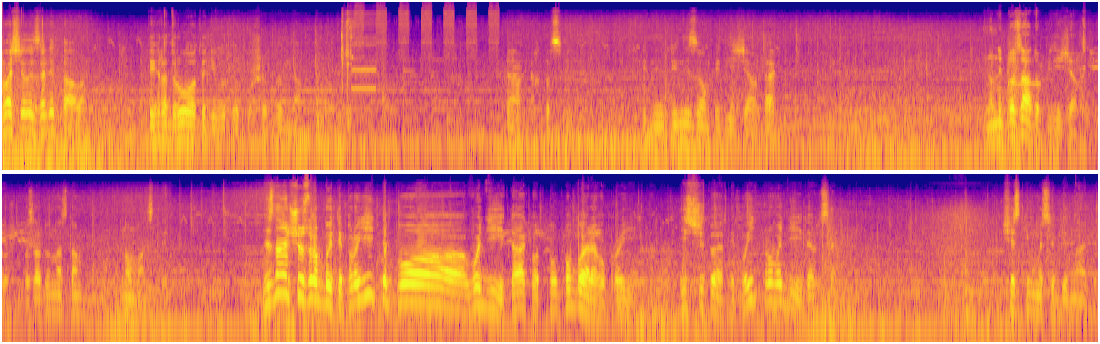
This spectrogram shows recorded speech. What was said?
бачили залітало. Тигра другого тоді вихлопушив блиндам. Так, а хто свій? Під, під низом під'їжджав, так? Ну не позаду під'їжджав, точно. Позаду у нас там номад стоїть. Не знаю, що зробити. Проїдьте по воді, так? От по, по берегу проїдьте. Із четвертий. Поїдь по воді, де все. Ще з кимось об'єднайтесь.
